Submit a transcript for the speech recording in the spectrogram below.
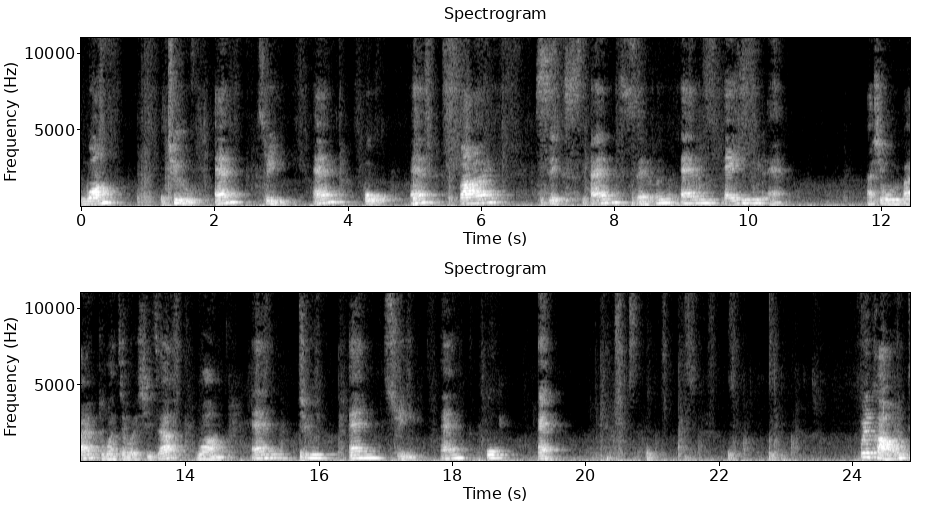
1, 2, and 3, and 4, and 5, 6, and 7, and 8, and 다시 오른발 두 번째 월 시작 1, and 2, and 3, N O N. Full count.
